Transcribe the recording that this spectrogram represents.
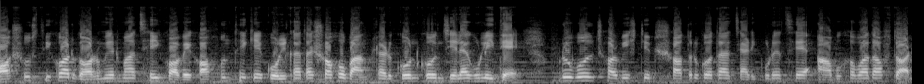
অস্বস্তিকর গরমের মাঝেই কবে কখন থেকে কলকাতা সহ বাংলার কোন কোন জেলাগুলিতে প্রবল ঝড় বৃষ্টির সতর্কতা জারি করেছে আবহাওয়া দফতর।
